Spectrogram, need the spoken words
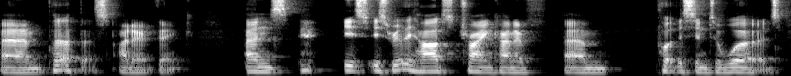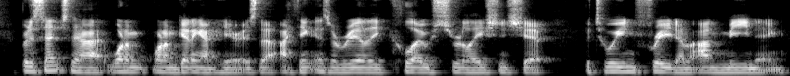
um, purpose, I don't think. And it's, it's really hard to try and kind of um, put this into words. But essentially, I, what, I'm, what I'm getting at here is that I think there's a really close relationship between freedom and meaning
